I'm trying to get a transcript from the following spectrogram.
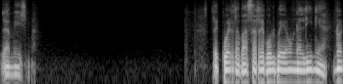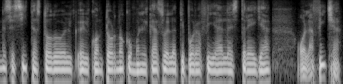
la misma. Recuerda, vas a revolver una línea, no necesitas todo el, el, contorno como en el caso de la tipografía, la estrella o la ficha.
